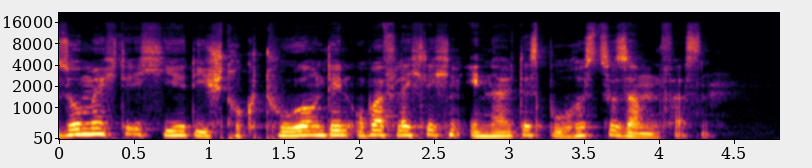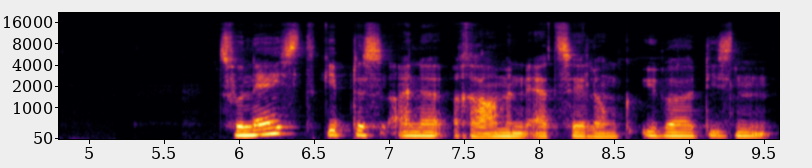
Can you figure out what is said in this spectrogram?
So möchte ich hier die Struktur und den oberflächlichen Inhalt des Buches zusammenfassen. Zunächst gibt es eine Rahmenerzählung über diesen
